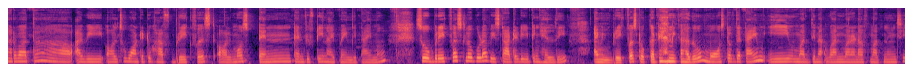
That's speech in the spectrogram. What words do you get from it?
తర్వాత అవి also wanted to have breakfast almost ten ten fifteen అయిపోయింది టైము సో బ్రేక్ఫాస్ట్లో కూడా we started eating healthy I mean breakfast ఒక్కటే అని కాదు. మోస్ట్ ఆఫ్ ద టైమ్ ఈ మధ్యన one one and half month నుంచి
